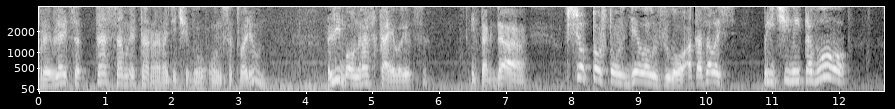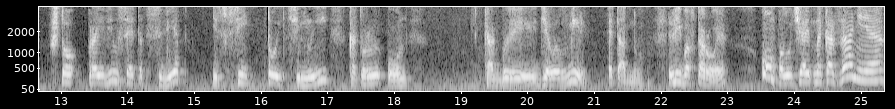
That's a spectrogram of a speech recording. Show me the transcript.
проявляется та самая тара, ради чего он сотворен. Либо он раскаивается, и тогда все то, что он сделал зло, оказалось причиной того, что проявился этот свет из всей той тьмы, которую он как бы делал в мире. Это одно. Либо второе, он получает наказание,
